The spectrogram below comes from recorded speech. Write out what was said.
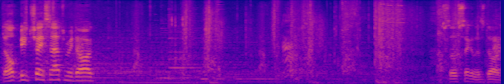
Don't be chasing after me, dog. So sick of this dog.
